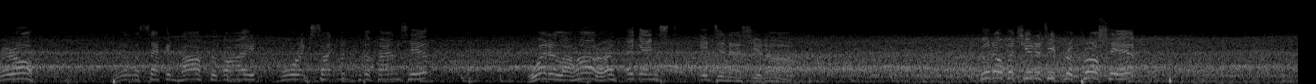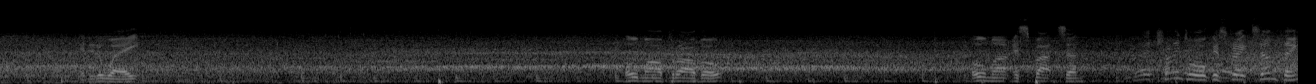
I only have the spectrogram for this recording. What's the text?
We're off. Will the second half provide more excitement for the fans here? Guadalajara against Internacional. Good opportunity for a cross here. Headed away. Omar Bravo. Omar Esparza. They're trying to orchestrate something.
